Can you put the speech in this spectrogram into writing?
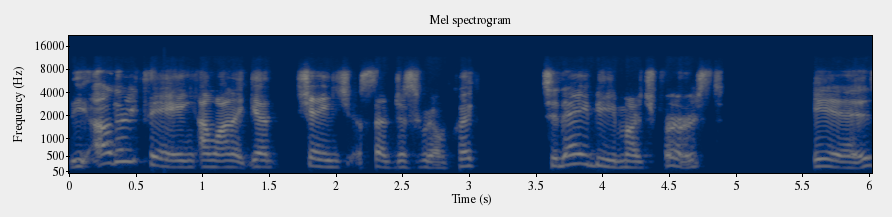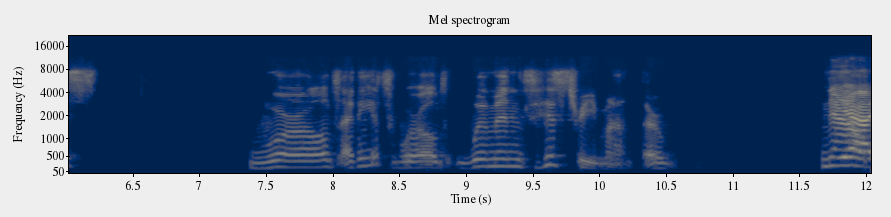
the other thing I want to get change subjects real quick. Today, being March 1st, is World, I think it's World Women's History Month. Or now yeah,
